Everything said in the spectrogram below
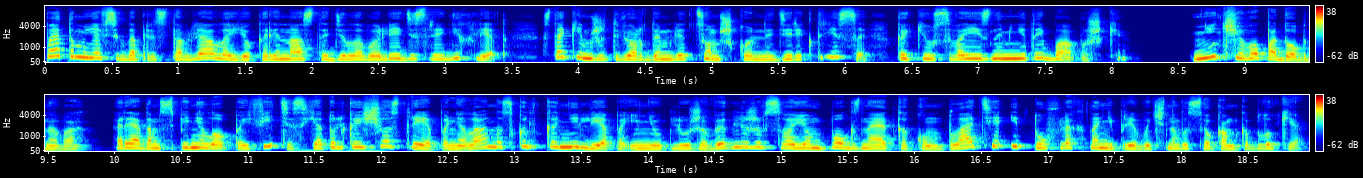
Поэтому я всегда представляла ее коренастой деловой леди средних лет, с таким же твердым лицом школьной директрисы, как и у своей знаменитой бабушки. Ничего подобного. Рядом с Пенелопой Фитис я только еще острее поняла, насколько нелепо и неуклюже выгляжу в своем бог знает каком платье и туфлях на непривычно высоком каблуке.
